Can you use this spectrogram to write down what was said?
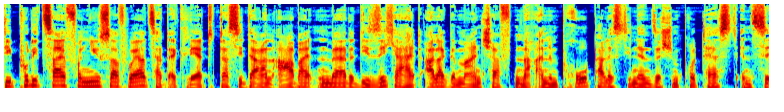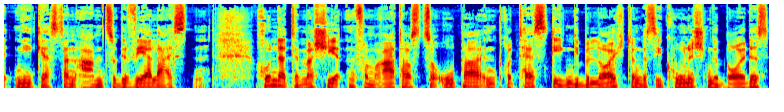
Die Polizei von New South Wales hat erklärt, dass sie daran arbeiten werde, die Sicherheit aller Gemeinschaften nach einem pro-palästinensischen Protest in Sydney gestern Abend zu gewährleisten. Hunderte marschierten vom Rathaus zur Oper in Protest gegen die Beleuchtung des ikonischen Gebäudes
